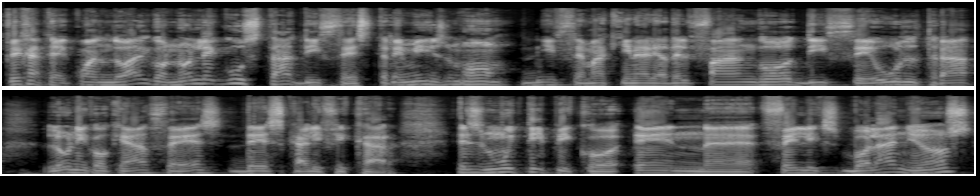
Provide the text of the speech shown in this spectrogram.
Fíjate, cuando algo no le gusta, dice extremismo, dice maquinaria del fango, dice ultra, lo único que hace es descalificar. Es muy típico en eh, Félix Bolaños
